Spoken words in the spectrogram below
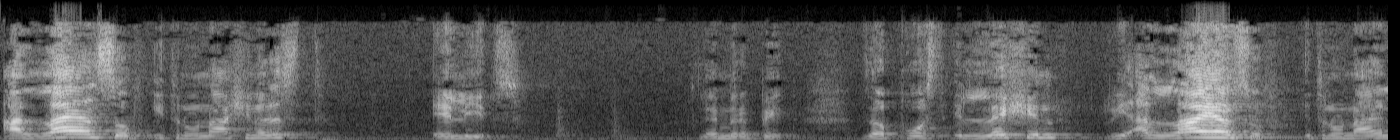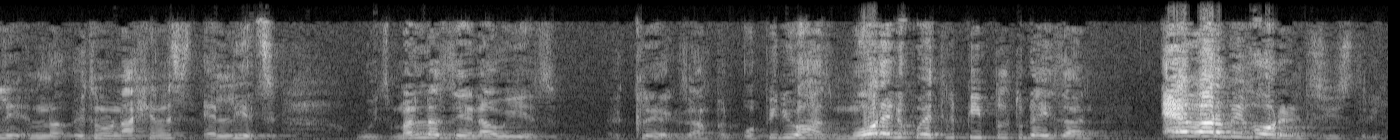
alliance of ethno-nationalist elites. Let me repeat. The post-election realliance of ethno-nationalist elites with Meles Zenawi is a clear example. OPDO has more educated people today than ever before in its history.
